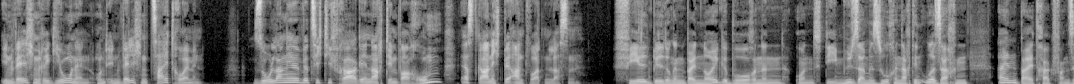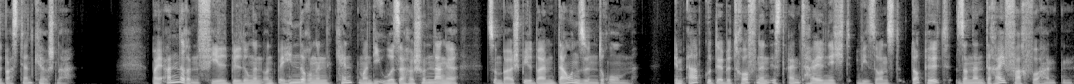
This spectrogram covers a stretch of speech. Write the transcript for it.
in welchen Regionen und in welchen Zeiträumen, solange wird sich die Frage nach dem Warum erst gar nicht beantworten lassen. Fehlbildungen bei Neugeborenen und die mühsame Suche nach den Ursachen, ein Beitrag von Sebastian Kirschner. Bei anderen Fehlbildungen und Behinderungen kennt man die Ursache schon lange, zum Beispiel beim Down-Syndrom. Im Erbgut der Betroffenen ist ein Teil nicht, wie sonst, doppelt, sondern dreifach vorhanden.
